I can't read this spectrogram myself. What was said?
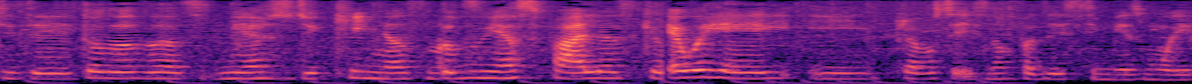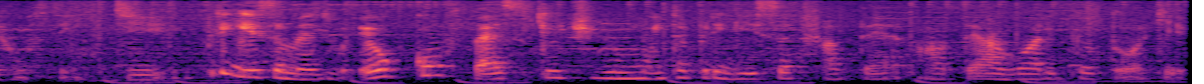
dizer, todas as minhas diquinhas, todas as minhas falhas que eu errei e pra vocês não fazer esse mesmo erro, assim, de preguiça mesmo. Eu confesso que eu tive muita preguiça até, até agora que eu tô aqui.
